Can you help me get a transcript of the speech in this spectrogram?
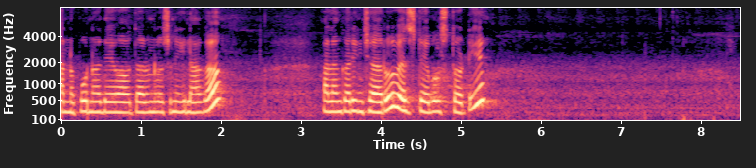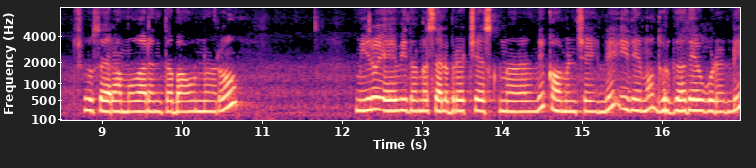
అన్నపూర్ణ దేవ అవతారం రోజున ఇలాగా. అలంకరించారు వెజిటేబుల్స్ తోటి. చూసారా అమ్మవారు ఎంత బాగున్నారో. మీరు ఏ విధంగా సెలబ్రేట్ చేసుకున్నారనేది కామెంట్ చేయండి. ఇదేమో దుర్గాదేవి గుడి అండి.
